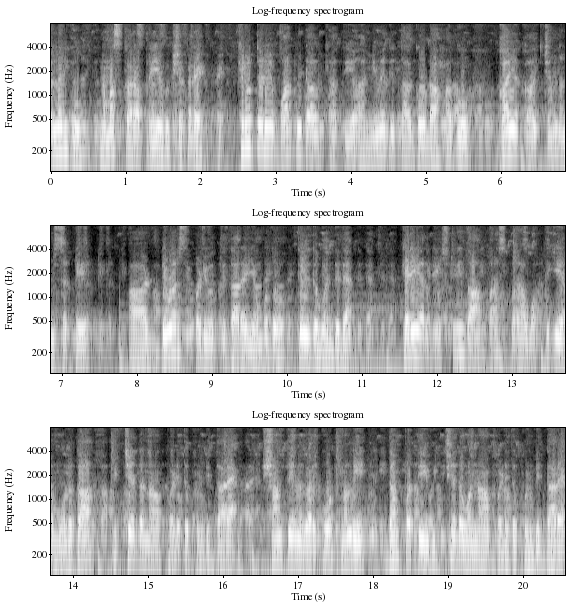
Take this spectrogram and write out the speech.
ಎಲ್ಲರಿಗೂ ನಮಸ್ಕಾರ ಪ್ರಿಯ ವೀಕ್ಷಕರೇ. ಕಿರುತೆರೆ ಬಾರ್ಬಿಡಾಲ್ ಖ್ಯಾತಿಯ ನಿವೇದಿತಾ ಗೌಡ ಹಾಗೂ ಗಾಯಕ ಚಂದನ್ ಶೆಟ್ಟಿ ಡಿವರ್ಸ್ ಪಡೆಯುತ್ತಿದ್ದಾರೆ ಎಂಬುದು ತಿಳಿದು ಬಂದಿದೆ. ಕೆರಿಯರ್ ದೃಷ್ಟಿಯಿಂದ ಪರಸ್ಪರ ಒಪ್ಪಿಗೆಯ ಮೂಲಕ ವಿಚ್ಛೇದನ ಪಡೆದುಕೊಂಡಿದ್ದಾರೆ. ಶಾಂತಿನಗರ್ ಕೋರ್ಟ್ನಲ್ಲಿ ದಂಪತಿ ವಿಚ್ಛೇದವನ್ನ ಪಡೆದುಕೊಂಡಿದ್ದಾರೆ.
